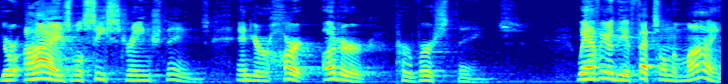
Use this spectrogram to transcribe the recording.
Your eyes will see strange things, and your heart utter perverse things. We have here the effects on the mind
